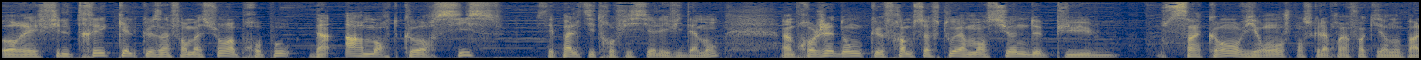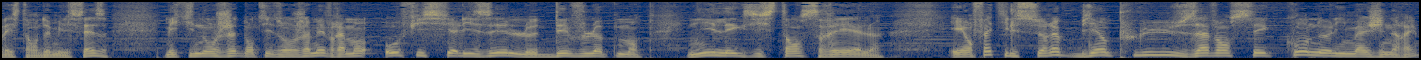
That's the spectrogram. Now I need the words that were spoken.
aurait filtré quelques informations à propos d'un Armored Core 6, c'est pas le titre officiel évidemment, un projet donc que From Software mentionne depuis 5 ans environ, je pense que la première fois qu'ils en ont parlé c'était en 2016, mais qui dont ils n'ont jamais vraiment officialisé le développement, ni l'existence réelle. Et en fait, il serait bien plus avancé qu'on ne l'imaginerait.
